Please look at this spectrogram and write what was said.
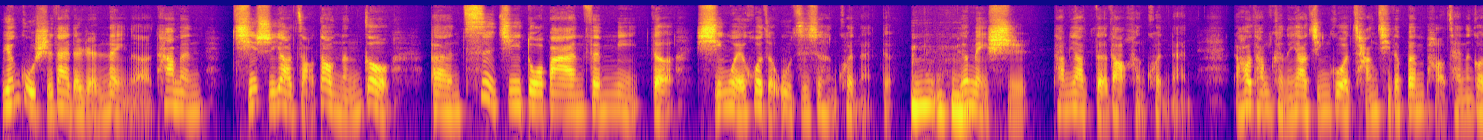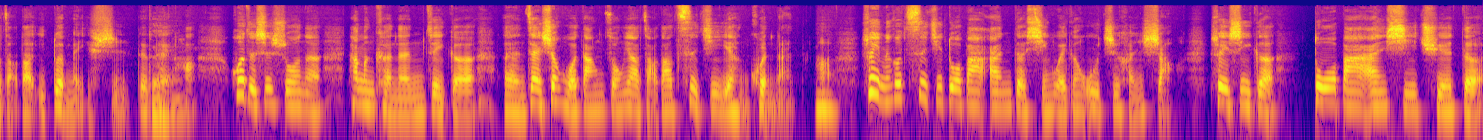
远古时代的人类呢，他们其实要找到能够。嗯，刺激多巴胺分泌的行为或者物质是很困难的。嗯，嗯，比如美食，他们要得到很困难，然后他们可能要经过长期的奔跑才能够找到一顿美食，对不对？哈，或者是说呢，他们可能这个嗯，在生活当中要找到刺激也很困难啊，嗯、所以能够刺激多巴胺的行为跟物质很少，所以是一个多巴胺稀缺的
